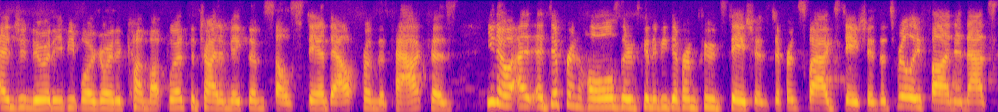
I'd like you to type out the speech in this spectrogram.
ingenuity people are going to come up with to try to make themselves stand out from the pack because you know at, at, different holes there's going to be different food stations different swag stations. It's really fun and that's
